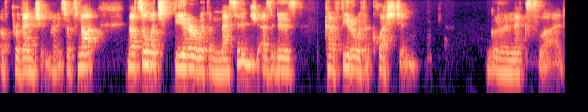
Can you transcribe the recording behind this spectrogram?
of prevention, right? So it's not, not so much theater with a message as it is kind of theater with a question. Go to the next slide.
